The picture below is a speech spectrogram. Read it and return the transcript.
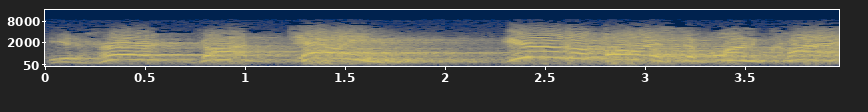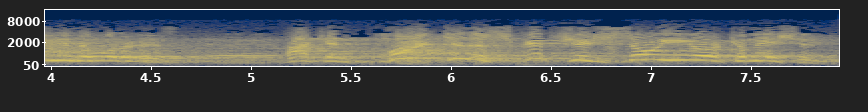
He had heard God tell him, You're the voice of one crying in the wilderness. I can point to the scriptures show you your commission.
